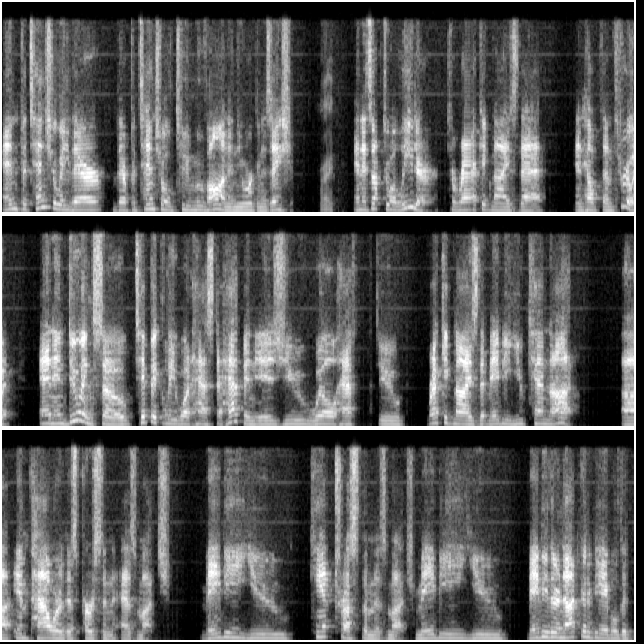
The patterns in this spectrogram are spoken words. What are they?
and potentially their their potential to move on in the organization. Right. And it's up to a leader to recognize that and help them through it. And in doing so, typically what has to happen is you will have to recognize that maybe you cannot uh, empower this person as much. Maybe you can't trust them as much. Maybe you maybe they're not going to be able to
